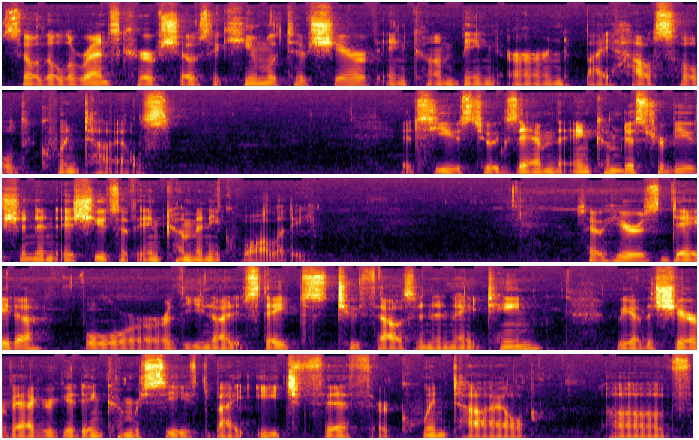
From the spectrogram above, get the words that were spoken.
So the Lorenz curve shows the cumulative share of income being earned by household quintiles. It's used to examine the income distribution and issues of income inequality. So here's data for the United States 2018 we have the share of aggregate income received by each fifth or quintile of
